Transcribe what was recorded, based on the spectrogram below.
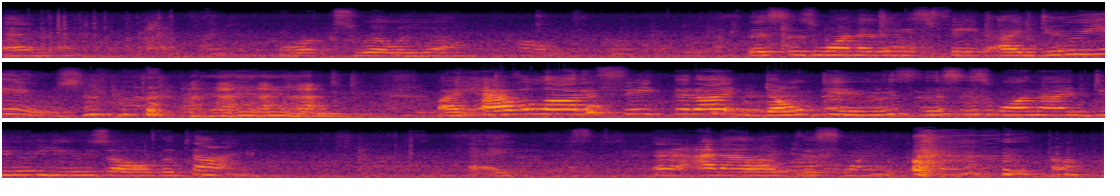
And works really well. This is one of these feet I do use. I have a lot of feet that I don't use. This is one I do use all the time. Okay? And and I like this one.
